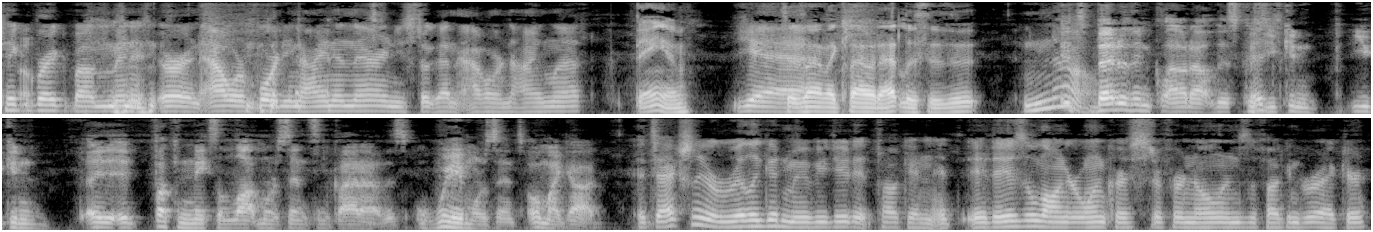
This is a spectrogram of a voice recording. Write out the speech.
Take Oh. a break about a minute or an hour forty nine in there, and you still got an hour nine left. Damn. Yeah. So it's not like Cloud Atlas, is it? no. It's better than Cloud Atlas because you can you can. It, it fucking makes a lot more sense than Cloud Atlas. Way more sense. Oh my god. It's actually a really good movie, dude. It fucking it it is a longer one. Christopher Nolan's the fucking director.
